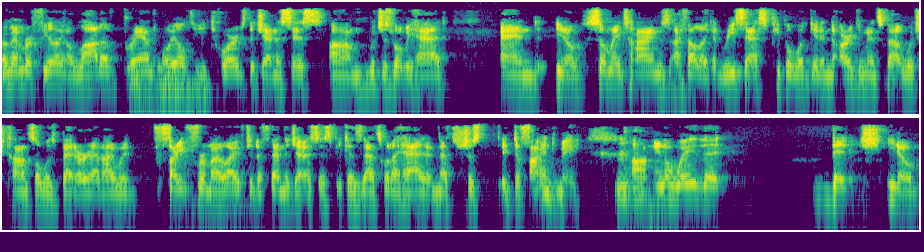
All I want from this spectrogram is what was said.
remember feeling a lot of brand loyalty towards the Genesis, um, which is what we had. And you know, so many times I felt like at recess people would get into arguments about which console was better, and I would fight for my life to defend the Genesis because that's what I had, and that's just it defined me um, in a way that that you know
